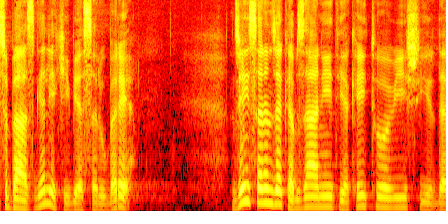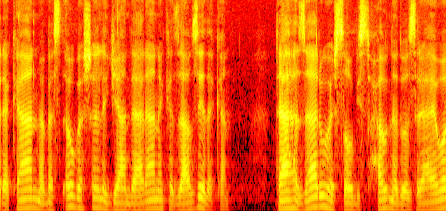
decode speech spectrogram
چ بازگەلێکی بێ سەر و بەرەیە! جێی سەرنجە کە بزانیت یەکەی تۆوی شیردەرەکان مەبەست ئەو بەشە لە گیاندارانە کە زاوزێ دەکەن، تا هەزار و هەشت سەد و بیست و حەوت نەدۆزرایەوە،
